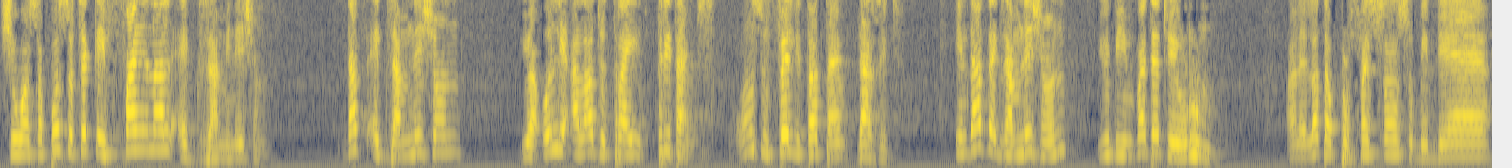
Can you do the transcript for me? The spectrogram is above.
She was supposed to take a final examination. That examination, you are only allowed to try three times. Once you fail the third time, that's it. In that examination, you'll be invited to a room, and a lot of professors will be there,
